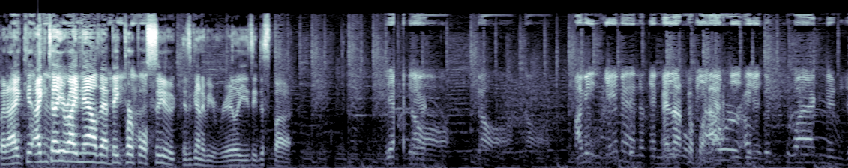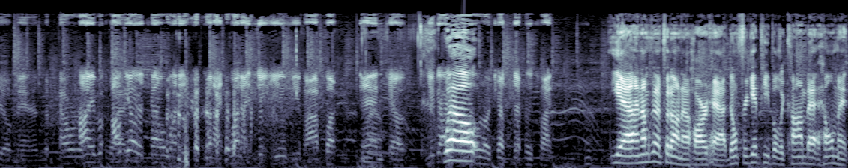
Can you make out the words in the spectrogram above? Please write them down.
But I can, I can tell you right now that big purple suit is going to be really easy to spot. Yeah, No, no, no. I mean, Game and, and me And that's will the be power as Power easy of to. the swag ninja, man. The I, I'll be able to tell when, when I when I see you, Bebop, but and you know, you guys Well- will just definitely fine. Yeah, and I'm going to put on a hard hat. Don't forget, people, the combat helmet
